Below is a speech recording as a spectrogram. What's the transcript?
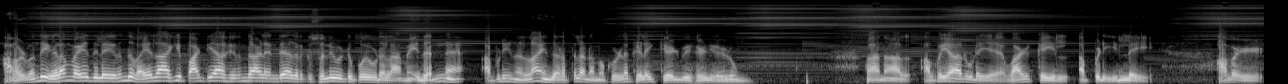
அவள் வந்து இளம் வயதிலே இருந்து வயதாகி பாட்டியாக இருந்தாள் என்றே அதற்கு சொல்லிவிட்டு போய்விடலாமே. இது என்ன? அப்படின்னு எல்லாம் இந்த இடத்துல நமக்குள்ள கிளை கேள்விகள் எழும். ஆனால் ஔவையாருடைய வாழ்க்கையில் அப்படி இல்லை. அவள்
